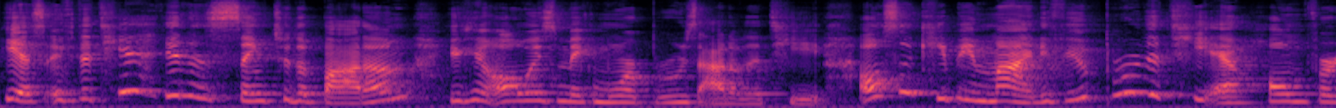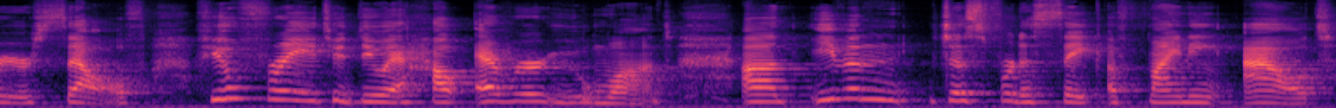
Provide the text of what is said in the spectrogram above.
Yes, if the tea didn't sink to the bottom, you can always make more brews out of the tea. Also keep in mind, if you brew the tea at home for yourself, feel free to do it however you want. Uh, even just for the sake of finding out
